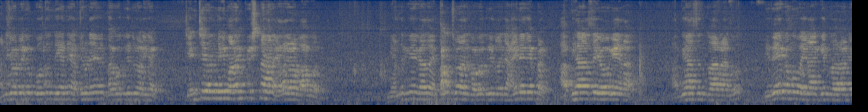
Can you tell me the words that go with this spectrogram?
అన్ని చోట్లకి పోతుంది అని అర్జునుడే భగవద్గీతలో అడిగాడు. చెంచలంది మన కృష్ణ ఎలాగా బాగోదు. మీ అందరికీ కాదు ఎప్పటి నుంచో అది భగవద్గీతలో ఆయనే చెప్పాడు అభ్యాస యోగేన. అభ్యాసం ద్వారాను వివేకము వైరాగ్యం ద్వారానే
